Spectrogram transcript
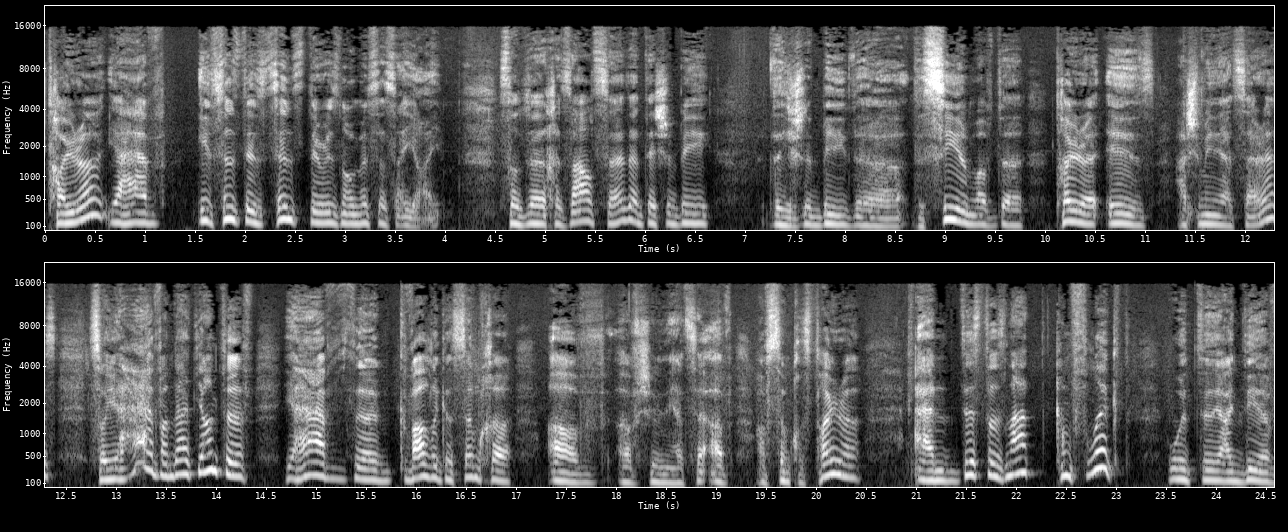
Torah, you have, since, since there is no Mitzvah Sayyim. So the Chazal said that there should be, there should be the, the siyum of the Torah is Hashmini Atzeres. So you have on that Yontif, you have the Gvaldige Simcha of of Shmini of of Simchas Torah, and this does not conflict with the idea of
